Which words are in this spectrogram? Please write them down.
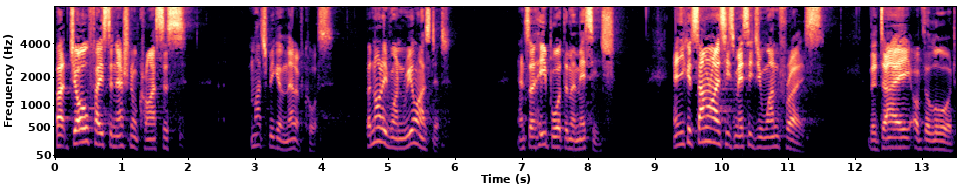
but Joel faced a national crisis much bigger than that, of course. But not everyone realised it. And so he brought them a message. And you could summarise his message in one phrase the day of the Lord.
